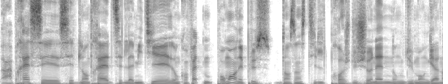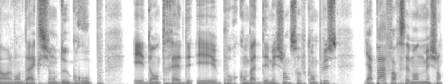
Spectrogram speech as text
après, c'est c'est de l'entraide, c'est de l'amitié. Donc en fait, pour moi, on est plus dans un style proche du shonen, donc du manga normalement d'action de groupe et d'entraide et pour combattre des méchants. Sauf qu'en plus, il n'y a pas forcément de méchants.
